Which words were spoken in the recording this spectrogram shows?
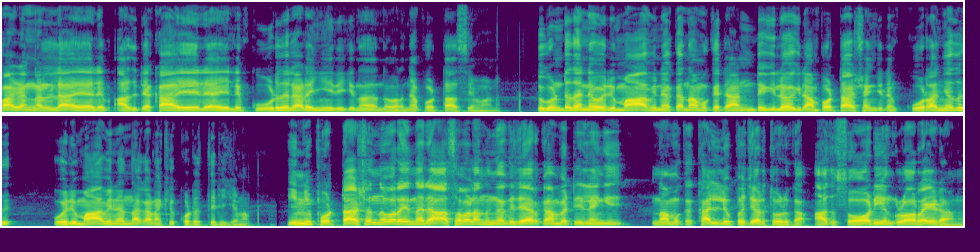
പഴങ്ങളിലായാലും അതിന്റെ കായയിലായാലും കൂടുതൽ അടങ്ങിയിരിക്കുന്നതെന്ന് പറഞ്ഞാൽ പൊട്ടാസ്യമാണ്. അതുകൊണ്ട് തന്നെ ഒരു മാവിനൊക്കെ നമുക്ക് രണ്ട് കിലോഗ്രാം പൊട്ടാഷെങ്കിലും കുറഞ്ഞത് ഒരു മാവിനെന്ന കണക്ക് കൊടുത്തിരിക്കണം. ഇനി പൊട്ടാഷ് എന്ന് പറയുന്ന രാസവളം നിങ്ങൾക്ക് ചേർക്കാൻ പറ്റിയില്ലെങ്കിൽ നമുക്ക് കല്ലുപ്പ് ചേർത്ത് കൊടുക്കാം. അത് സോഡിയം ക്ലോറൈഡാണ്.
